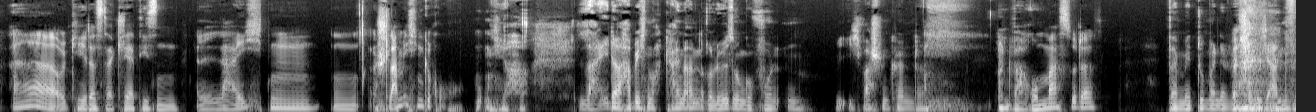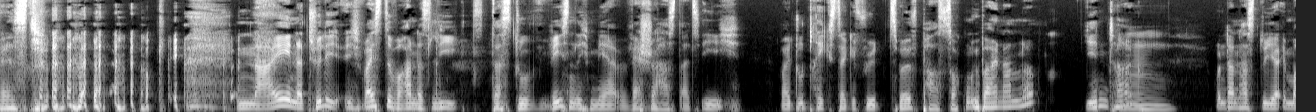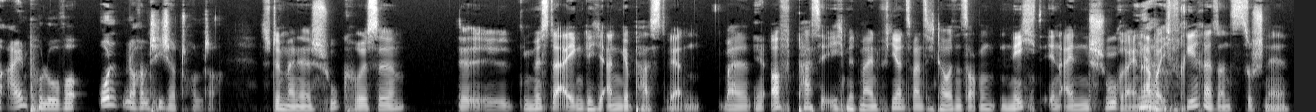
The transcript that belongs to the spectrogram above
Ah, okay, das erklärt diesen leichten, mh, schlammigen Geruch. Ja, leider habe ich noch keine andere Lösung gefunden, wie ich waschen könnte, Und warum machst du das? damit du meine Wäsche nicht anfällst. okay. Nein, natürlich. Ich weiß du, woran das liegt, dass du wesentlich mehr Wäsche hast als ich, weil du trägst ja gefühlt zwölf Paar Socken übereinander jeden Tag Hm. und dann hast du ja immer ein Pullover und noch ein T-Shirt drunter. Stimmt, meine Schuhgröße, äh, die müsste eigentlich angepasst werden. Weil Ja. oft passe ich mit meinen 24.000 Socken nicht in einen Schuh rein. Ja. Aber ich friere sonst zu schnell.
